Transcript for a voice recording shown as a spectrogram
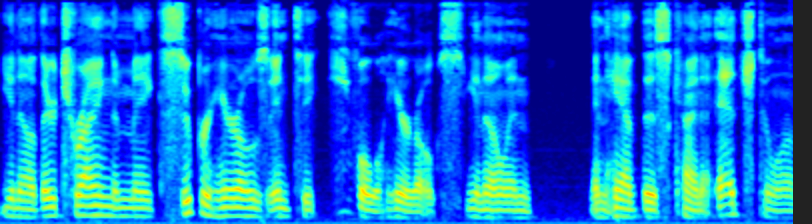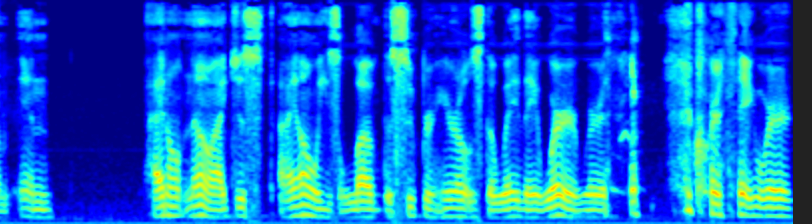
you know, they're trying to make superheroes into evil heroes, you know, and and have this kind of edge to them. And I don't know. I just I always loved the superheroes the way they were, where where they were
